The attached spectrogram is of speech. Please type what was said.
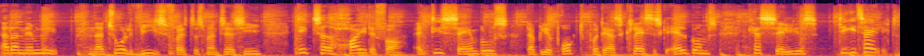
er der nemlig, naturligvis fristes man til at sige, ikke taget højde for, at de samples, der bliver brugt på deres klassiske albums, kan sælges digitalt.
